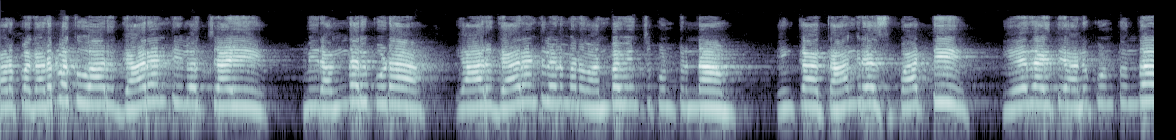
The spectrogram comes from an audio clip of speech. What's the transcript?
గడప గడపకు ఆరు గ్యారంటీలు వచ్చాయి. మీరందరూ కూడా ఈ ఆరు గ్యారంటీలను మనం అనుభవించుకుంటున్నాం. ఇంకా కాంగ్రెస్ పార్టీ ఏదైతే అనుకుంటుందో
